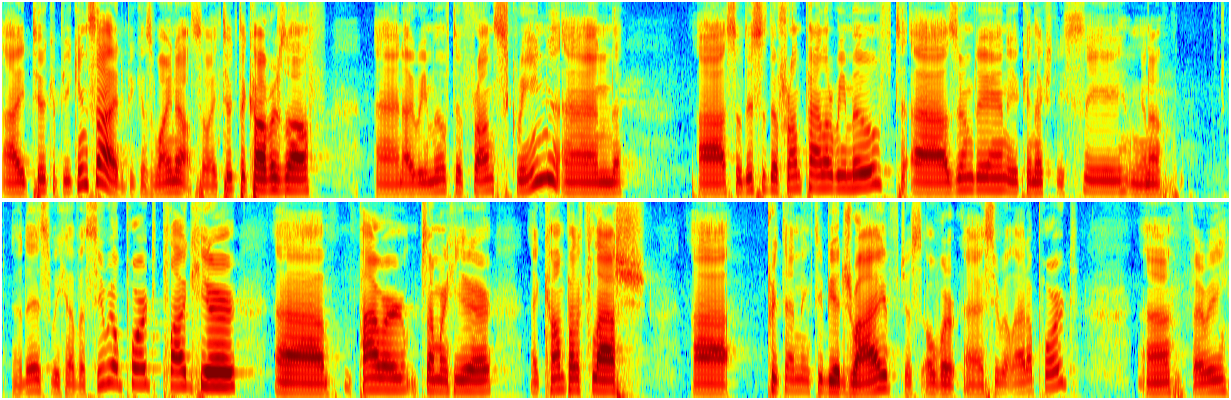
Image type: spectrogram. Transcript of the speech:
I took a peek inside, because why not? So I took the covers off, and I removed the front screen, and uh, so this is the front panel removed. Uh, zoomed in, you can actually see, I'm gonna do this. We have a serial port plug here, uh, power somewhere here, a compact flash, uh, pretending to be a drive just over a serial ATA port. Uh, very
